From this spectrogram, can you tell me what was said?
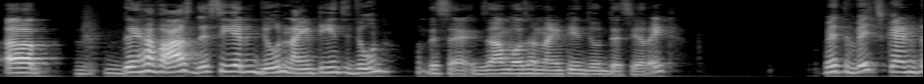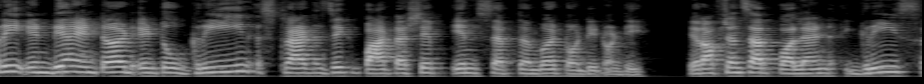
Uh, they have asked this year in June, 19th June. This exam was on 19th June this year, right? With which country India entered into green strategic partnership in September 2020? Your options are Poland, Greece,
